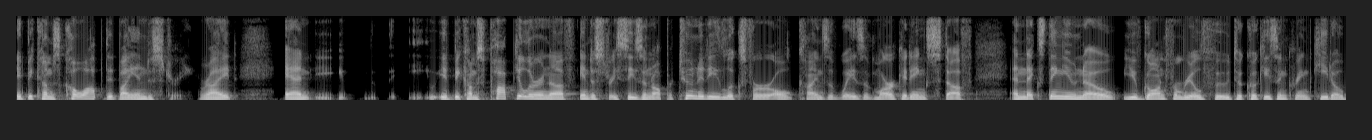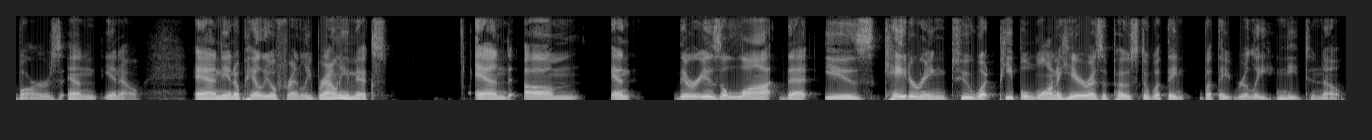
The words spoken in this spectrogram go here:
It becomes co-opted by industry, right? And it becomes popular enough. Industry sees an opportunity, looks for all kinds of ways of marketing stuff. And next thing you know, you've gone from real food to cookies and cream keto bars and, you know, and, you know, paleo friendly brownie mix. And, um, and there is a lot that is catering to what people want to hear as opposed to what they what they really need to know.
